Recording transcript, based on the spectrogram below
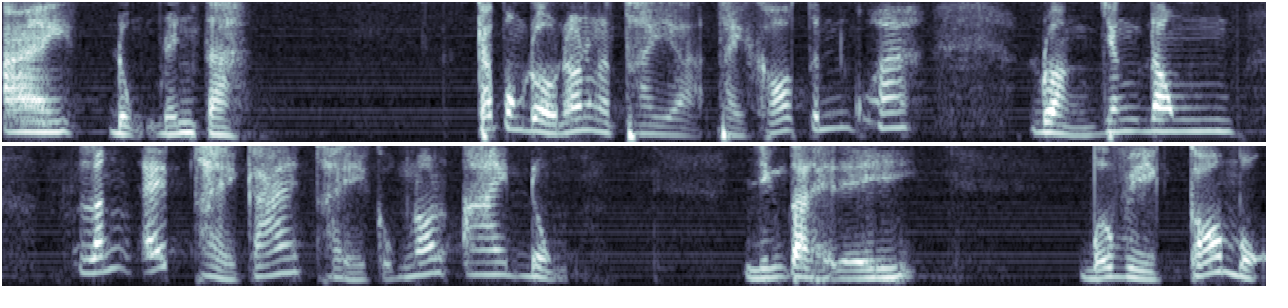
ai đụng đến ta? Các môn đồ nói là, thầy à thầy khó tính quá. Đoàn dân đông lấn ép thầy cái, thầy cũng nói ai đụng. Nhưng ta hãy để ý, bởi vì có một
